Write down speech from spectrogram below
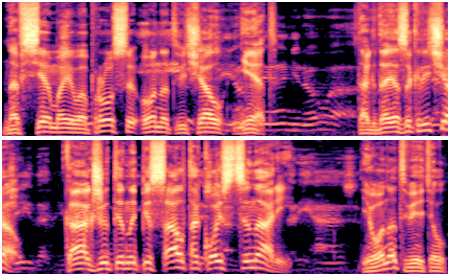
На все мои вопросы он отвечал «нет». Тогда я закричал «Как же ты написал такой сценарий?» И он ответил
